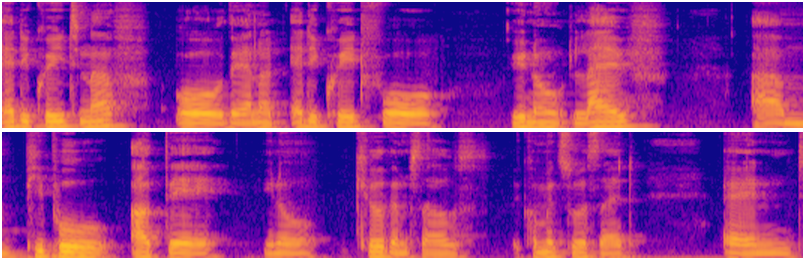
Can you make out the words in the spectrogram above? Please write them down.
adequate enough or they are not adequate for you know life. Um people out there you know kill themselves commit suicide and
